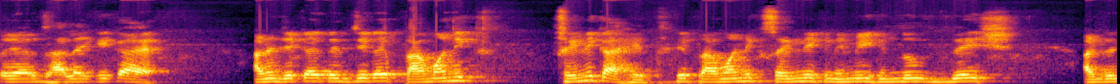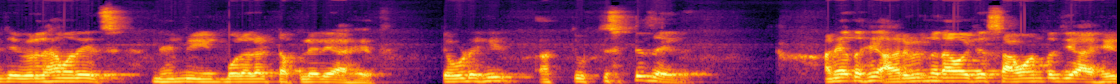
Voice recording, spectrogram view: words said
तयार झालाय की काय? आणि जे काय त्यांचे काही प्रामाणिक सैनिक आहेत. हे प्रामाणिक सैनिक नेहमी हिंदू देश आणि त्यांच्या विरोधामध्येच नेहमी बोलायला टपलेले आहेत. तेवढंही अत्युत्तिष्ठच सत्यच आहेत. आणि आता हे अरविंद नावाचे सावंत जे आहेत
